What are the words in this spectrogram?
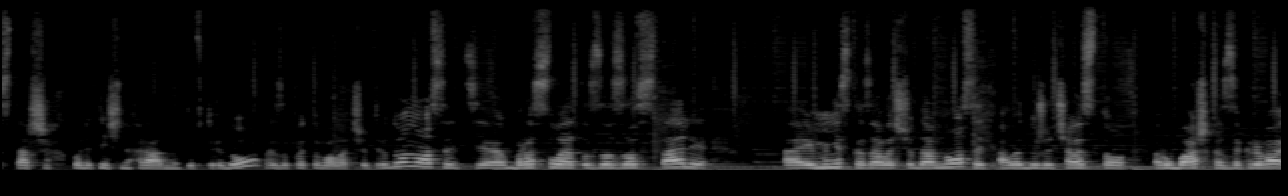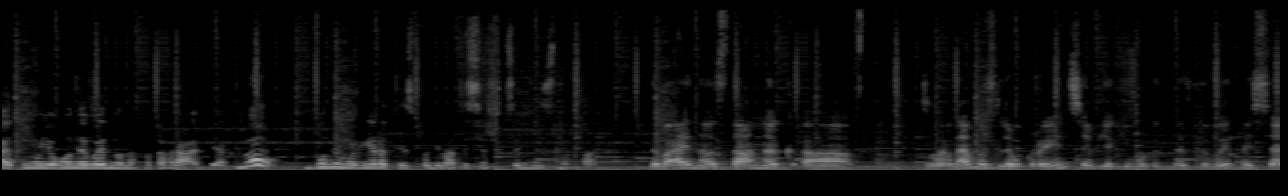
старших політичних радників Трюдо. Запитувала, чи Трюдо носить е, браслет з Азовсталі. Е, І мені сказали, що да, носить, але дуже часто рубашка закриває, тому його не видно на фотографіях. Ну, будемо вірити і сподіватися, що це дійсно так. Давай наостанок звернемось для українців, які будуть нас дивитися,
